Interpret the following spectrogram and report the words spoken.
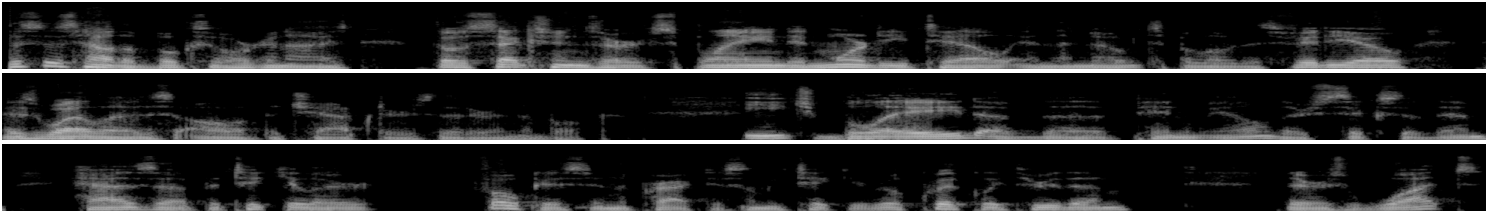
This is how the book's organized. Those sections are explained in more detail in the notes below this video, as well as all of the chapters that are in the book. Each blade of the pinwheel, there's six of them, has a particular focus in the practice. Let me take you real quickly through them. There's what.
